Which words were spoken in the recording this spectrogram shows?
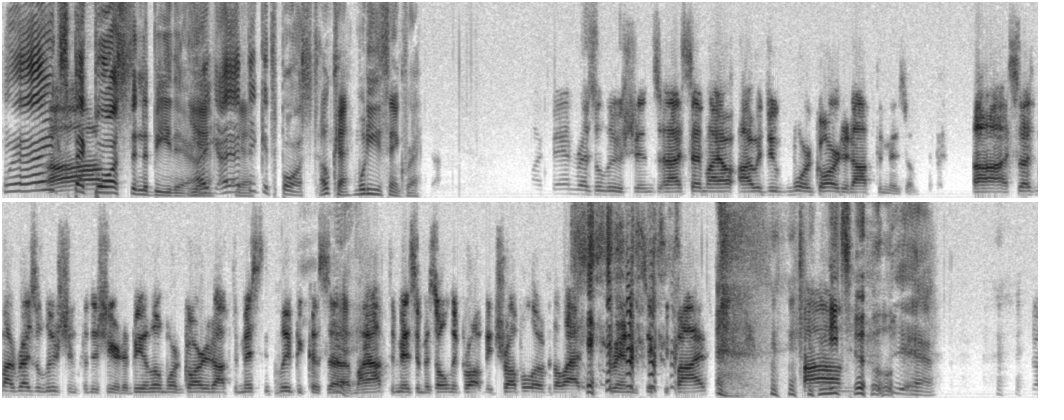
Well, I expect Um, Boston to be there. I, yeah, I, I yeah. think it's Boston. Okay, what do you think, Ray? my fan resolutions, and I said my I would do more guarded optimism. Uh, so that's my resolution for this year to be a little more guarded optimistically because uh, Yeah. my optimism has only brought me trouble over the last 365. Me Um, too. Yeah. So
